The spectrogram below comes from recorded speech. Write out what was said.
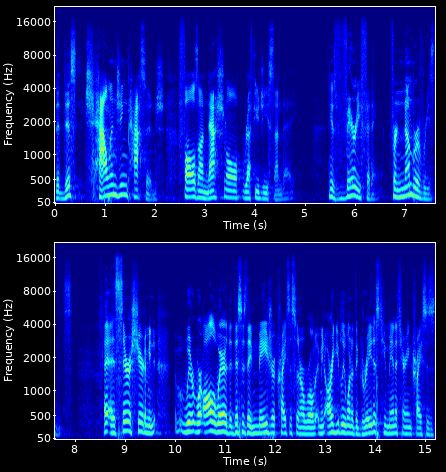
that this challenging passage falls on National Refugee Sunday. I think it's very fitting for a number of reasons. As Sarah shared, I mean, we're, we're all aware that this is a major crisis in our world. I mean, arguably one of the greatest humanitarian crises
